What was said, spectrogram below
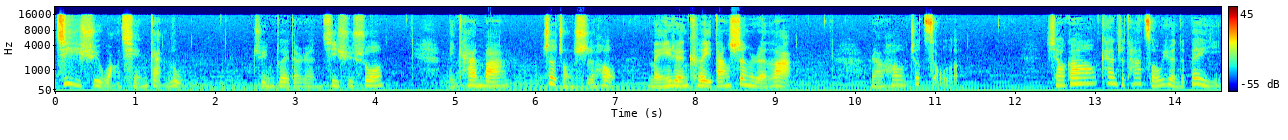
继续往前赶路。军队的人继续说：“你看吧，这种时候没人可以当圣人啦。”然后就走了。小高看着他走远的背影，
